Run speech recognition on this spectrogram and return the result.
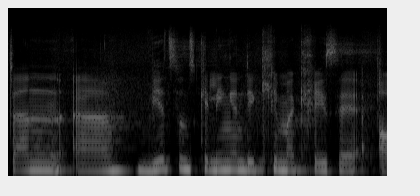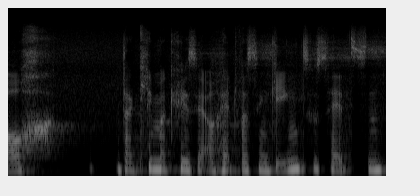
dann äh, wird es uns gelingen, die Klimakrise auch der Klimakrise auch etwas entgegenzusetzen.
